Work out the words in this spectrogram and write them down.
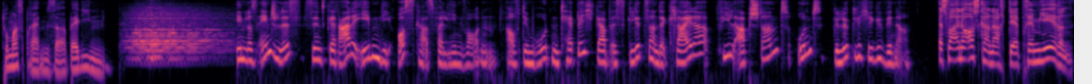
Thomas Bremser, Berlin. In Los Angeles sind gerade eben die Oscars verliehen worden. Auf dem roten Teppich gab es glitzernde Kleider, viel Abstand und glückliche Gewinner. Es war eine Oscar-Nacht der Premieren.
